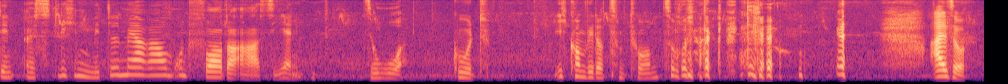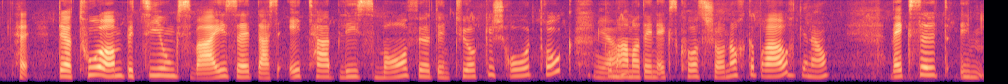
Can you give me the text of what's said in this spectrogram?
den östlichen Mittelmeerraum und Vorderasien. So. Gut. Ich komme wieder zum Turm zurück. Also, der Turm bzw. das Etablissement für den türkisch-Rotdruck, Ja. darum haben wir den Exkurs schon noch gebraucht, Genau. wechselt im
